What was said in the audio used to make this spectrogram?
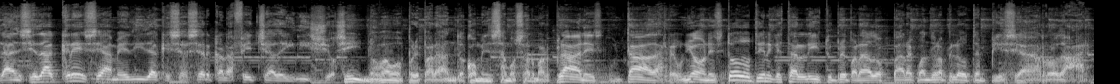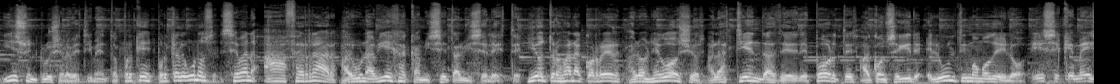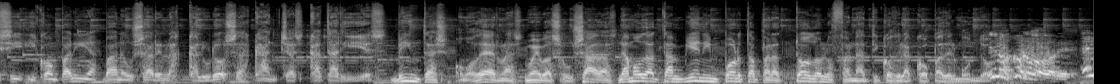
la ansiedad crece a medida que se acerca la fecha de inicio. Sí, nos vamos preparando. Comenzamos a armar planes, juntadas, reuniones. Todo tiene que estar listo y preparado para cuando la pelota empiece a rodar. Y eso incluye la vestimenta. ¿Por qué? Porque algunos se van a aferrar a alguna vieja camiseta albiceleste y otros van a correr a los negocios, a las tiendas de deportes, a conseguir el último modelo, ese que Messi y compañía van a usar en las calurosas canchas cataríes. Vintage o modernas, nuevas o usadas, la moda también importa para todos los fanáticos de la Copa del Mundo. Los colores, el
